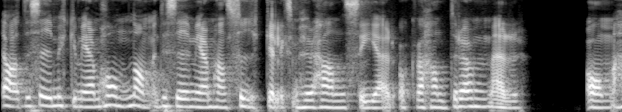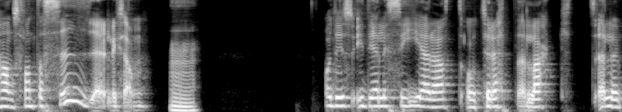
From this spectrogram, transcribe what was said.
ja det säger mycket mer om honom. Det säger mer om hans psyke, liksom, hur han ser och vad han drömmer om. Hans fantasier liksom. Mm. Och det är så idealiserat och tillrättalagt eller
